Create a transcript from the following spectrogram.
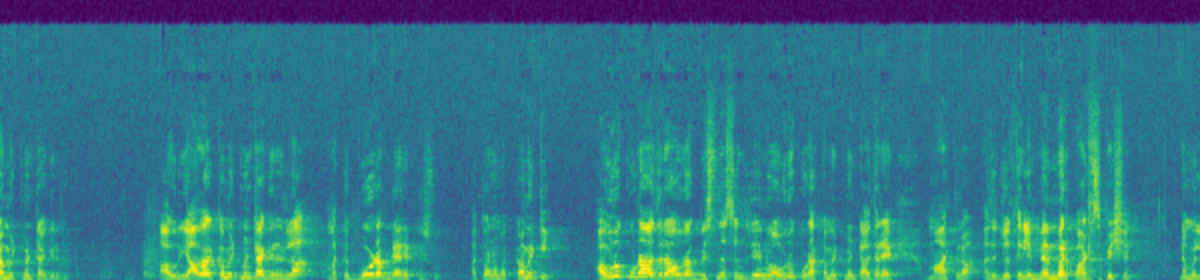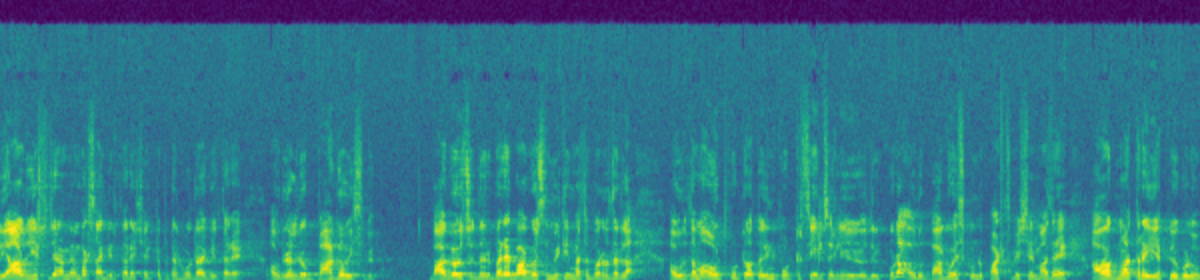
ಕಮಿಟ್ಮೆಂಟ್ ಆಗಿರಬೇಕು. ಅವರು ಯಾವಾಗ ಕಮಿಟ್ಮೆಂಟ್ ಆಗಿರಲಿಲ್ಲ ಮತ್ತು ಬೋರ್ಡ್ ಆಫ್ ಡೈರೆಕ್ಟರ್ಸು ಅಥವಾ ನಮ್ಮ ಕಮಿಟಿ ಅವರು ಕೂಡ ಅದರ, ಅವರ ಬಿಸ್ನೆಸ್ ಅಂದರೆ ಏನು, ಅವರು ಕೂಡ ಕಮಿಟ್ಮೆಂಟ್ ಆದರೆ ಮಾತ್ರ ಅದರ ಜೊತೆಲಿ ಮೆಂಬರ್ ಪಾರ್ಟಿಸಿಪೇಷನ್ ನಮ್ಮಲ್ಲಿ ಯಾರು ಎಷ್ಟು ಜನ ಮೆಂಬರ್ಸ್ ಆಗಿರ್ತಾರೆ ಶೇರ್ ಹೋಲ್ಡ್ ಆಗಿರ್ತಾರೆ, ಅವರೆಲ್ಲರೂ ಭಾಗವಹಿಸಬೇಕು. ಭಾಗವಹಿಸೋದಂದ್ರೆ ಬರೇ ಭಾಗವಹಿಸಿ ಮೀಟಿಂಗ್ ಮಾತ್ರ ಬರೋದಲ್ಲ ಅವರು ತಮ್ಮ ಔಟ್ಪುಟ್ಟು ಅಥವಾ ಇನ್ಪುಟ್ ಸೇಲ್ಸಲ್ಲಿ ಇರೋದ್ರಲ್ಲಿ ಕೂಡ ಅವರು ಭಾಗವಹಿಸಿಕೊಂಡು ಪಾರ್ಟಿಸಿಪೇಷನ್ ಮಾಡಿದ್ರೆ ಆವಾಗ ಮಾತ್ರ ಈ ಎಫ್ ಎಗಳು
